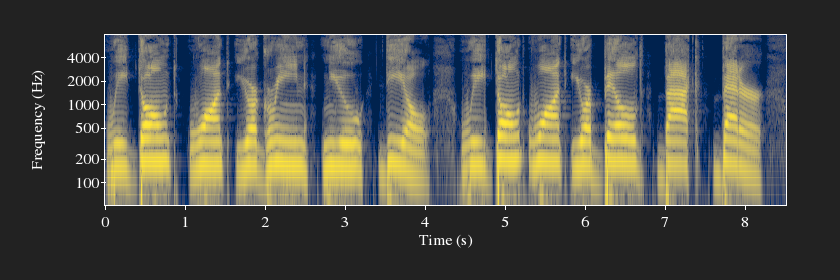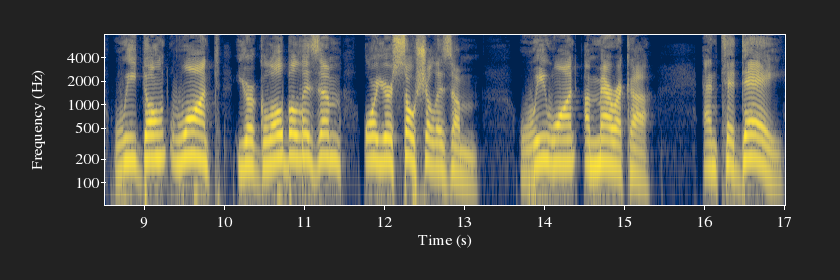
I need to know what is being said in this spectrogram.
We don't want your Green New Deal. We don't want your Build Back Better. We don't want your globalism or your socialism. We want America. And today,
